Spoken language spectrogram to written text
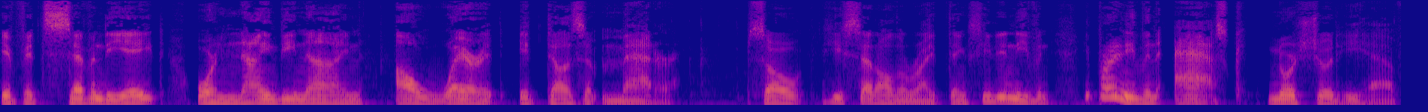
if it's 78 or 99, I'll wear it. It doesn't matter. So he said all the right things. He didn't even he probably didn't even ask, nor should he have.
